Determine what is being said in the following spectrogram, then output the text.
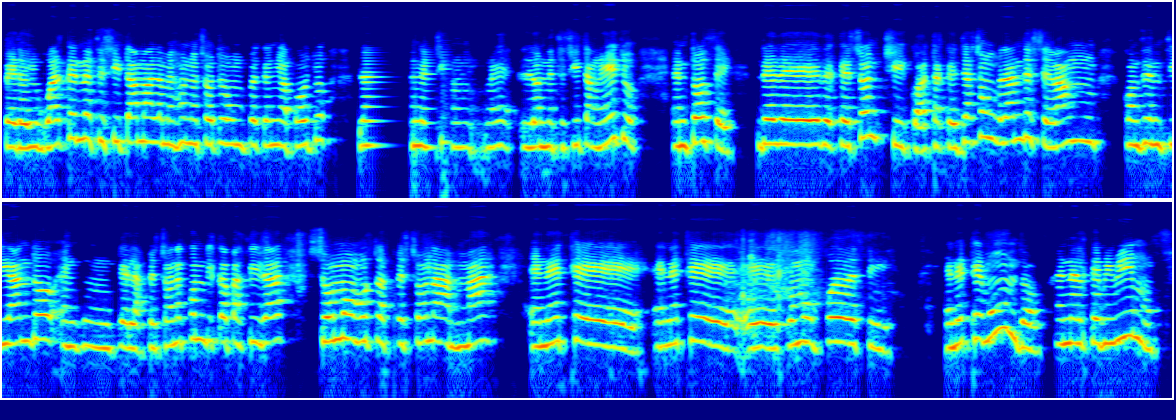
Pero igual que necesitamos a lo mejor nosotros un pequeño apoyo, los necesitan ellos. Entonces, desde, que son chicos hasta que ya son grandes, se van concienciando en que las personas con discapacidad somos otras personas más en este, en este, eh, ¿cómo puedo decir? En este mundo en el que vivimos.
